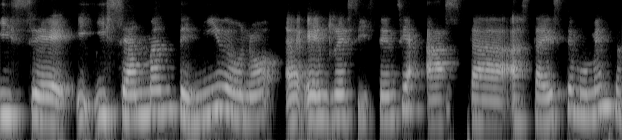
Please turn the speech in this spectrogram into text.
y se, y, se han mantenido ¿no? Eh, en resistencia hasta, hasta este momento.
